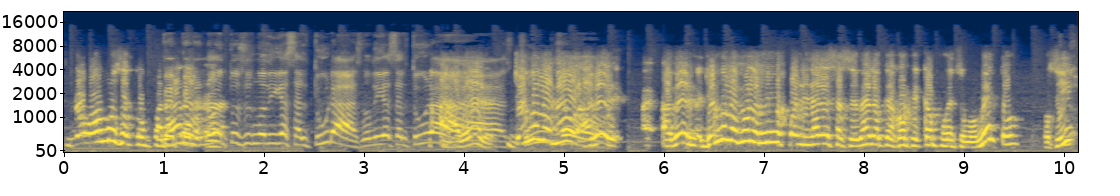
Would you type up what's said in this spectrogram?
no vamos a comparar. Pero, no, entonces no digas alturas, no digas alturas. A ver, yo no le veo, a ver, a, ver, yo no le veo las mismas cualidades a Acevedo que a Jorge Campos en su momento, ¿o sí?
